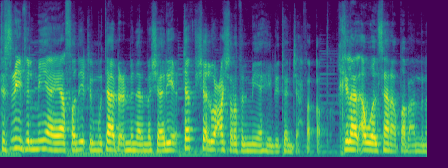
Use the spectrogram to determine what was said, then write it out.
90% يا صديقي المتابع من المشاريع تفشل و10% هي اللي تنجح فقط. خلال أول سنة طبعا من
